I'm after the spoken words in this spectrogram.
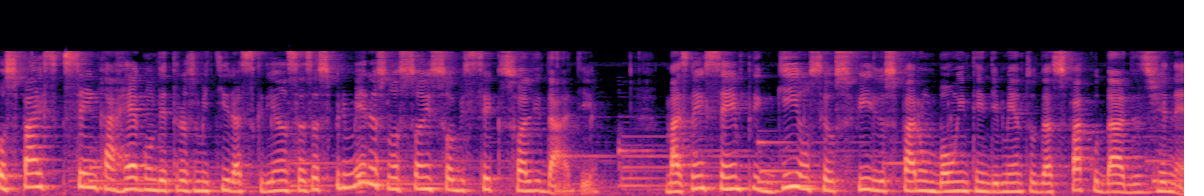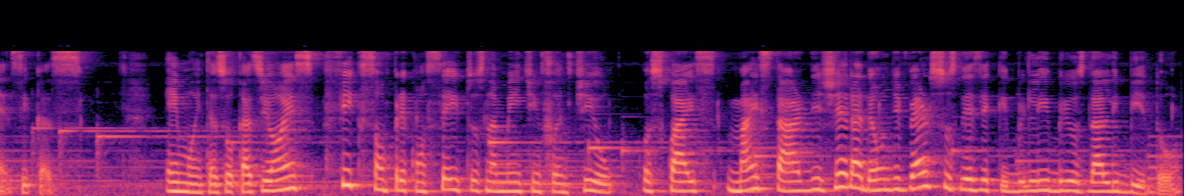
os pais se encarregam de transmitir às crianças as primeiras noções sobre sexualidade, mas nem sempre guiam seus filhos para um bom entendimento das faculdades genésicas. Em muitas ocasiões, fixam preconceitos na mente infantil, os quais mais tarde gerarão diversos desequilíbrios da libido.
